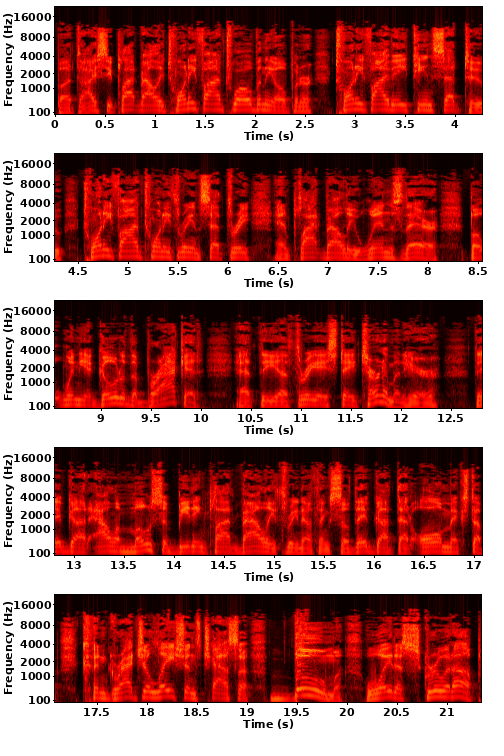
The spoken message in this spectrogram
But I see Platte Valley 25-12 in the opener, 25-18 set 2, 25-23 in set 3, and Platte Valley wins there. But when you go to the bracket at the uh, 3A state tournament here, they've got Alamosa beating Platte Valley 3 nothing. So they've got that all mixed up. Congratulations, CHSAA. Boom. Way to screw it up.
